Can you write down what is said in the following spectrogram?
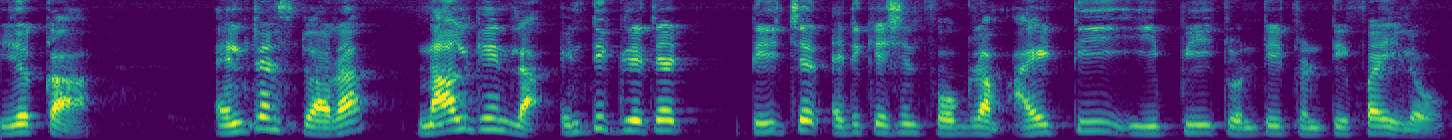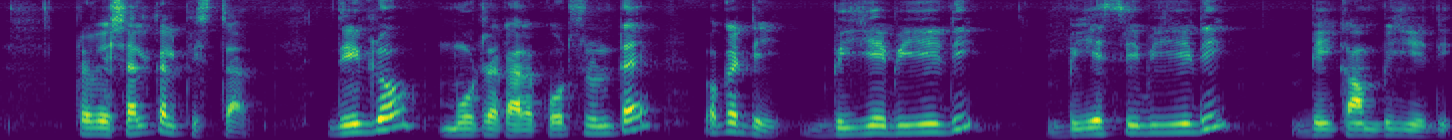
ఈ యొక్క ఎంట్రన్స్ ద్వారా నాలుగేండ్ల integrated teacher education programme ITEP twenty twenty ఫైవ్లో ప్రవేశాలు కల్పిస్తారు. దీంట్లో మూడు రకాల కోర్సులు ఉంటాయి. ఒకటి BA BEd BSc BEd BCom BEd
